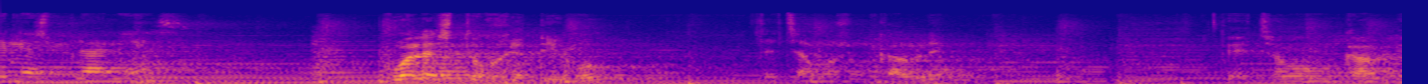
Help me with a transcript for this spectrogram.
¿Tienes planes? ¿Cuál es tu objetivo? ¿Te echamos un cable? ¿Te echamos un cable?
